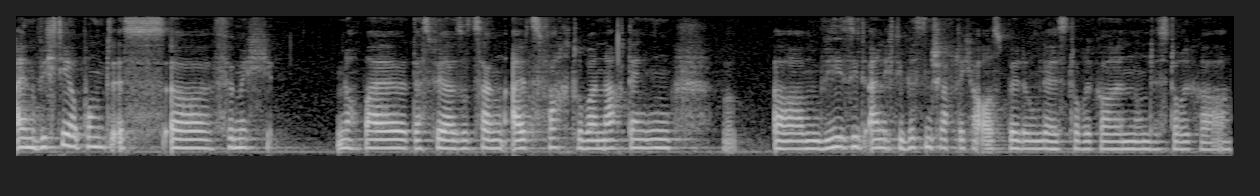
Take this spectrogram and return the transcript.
Ein wichtiger Punkt ist äh, für mich nochmal, dass wir sozusagen als Fach darüber nachdenken, ähm, wie sieht eigentlich die wissenschaftliche Ausbildung der Historikerinnen und Historiker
